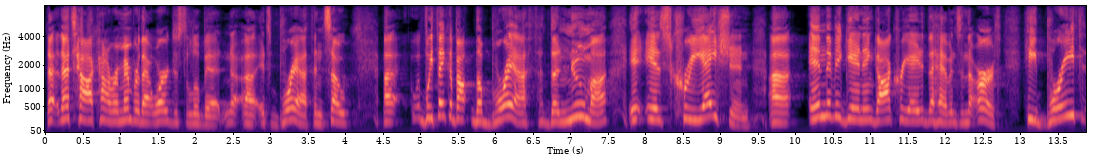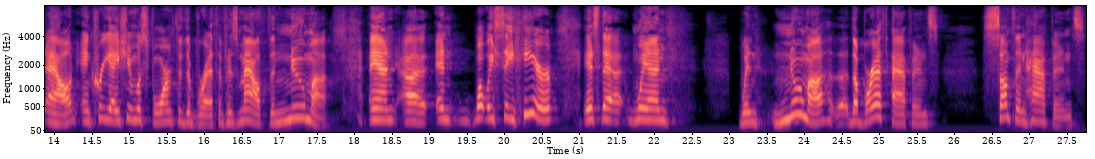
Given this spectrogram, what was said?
that, that's how I kind of remember that word just a little bit. Uh, it's breath. And so uh, if we think about the breath, the pneuma, it is creation. Uh, in the beginning, God created the heavens and the earth. He breathed out, and creation was formed through the breath of his mouth, the pneuma. And, uh, and what we see here is that when, when pneuma, the breath happens, something happens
